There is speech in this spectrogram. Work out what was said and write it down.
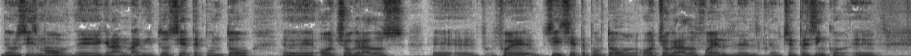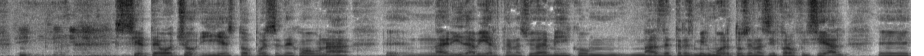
de un sismo de gran magnitud, 7.8 eh, grados, eh, eh, fue, sí, 7.8 grados fue el, el 85, eh, 7.8 y esto pues dejó una eh, una herida abierta en la Ciudad de México, más de 3.000 muertos en la cifra oficial, eh,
